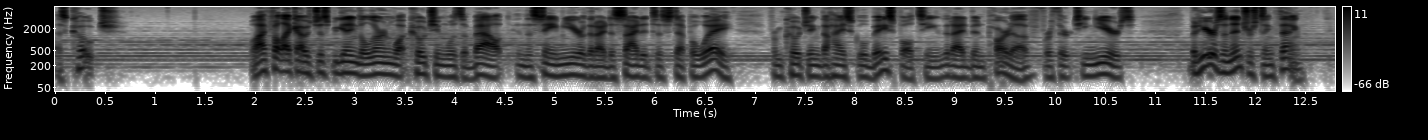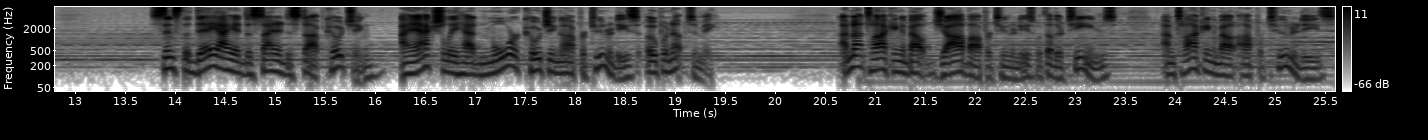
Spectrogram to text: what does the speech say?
as coach. Well, I felt like I was just beginning to learn what coaching was about in the same year that I decided to step away from coaching the high school baseball team that I'd been part of for 13 years. But here's an interesting thing. Since the day I had decided to stop coaching, I actually had more coaching opportunities open up to me. I'm not talking about job opportunities with other teams. I'm talking about opportunities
